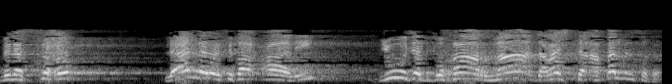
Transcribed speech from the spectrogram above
من السحب لأن الارتفاع عالي يوجد بخار ماء درجته أقل من صفر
